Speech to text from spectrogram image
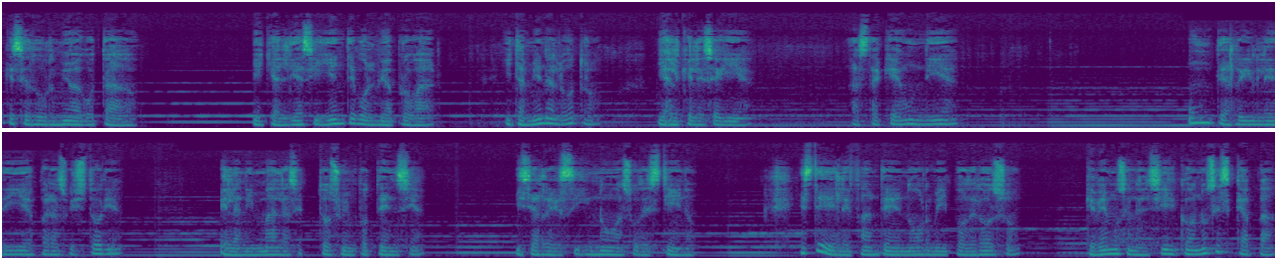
que se durmió agotado y que al día siguiente volvió a probar, y también al otro, y al que le seguía, hasta que un día, un terrible día para su historia, el animal aceptó su impotencia y se resignó a su destino. Este elefante enorme y poderoso que vemos en el circo no se escapa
